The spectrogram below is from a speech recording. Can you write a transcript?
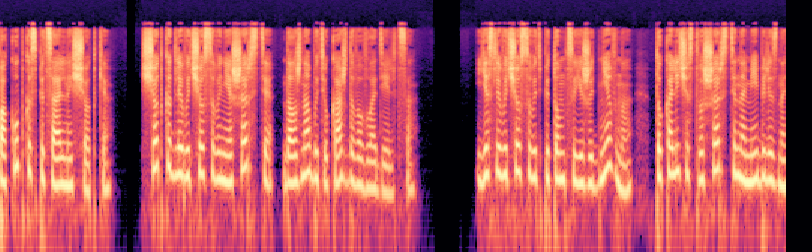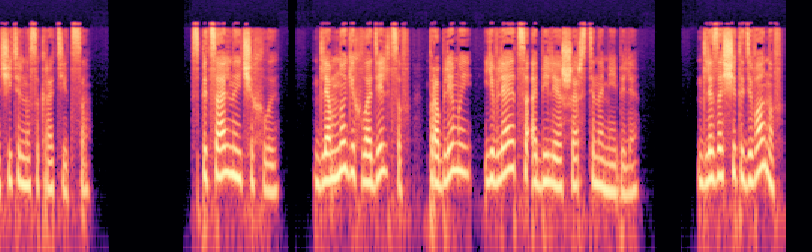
Покупка специальной щетки. Щетка для вычесывания шерсти должна быть у каждого владельца. Если вычесывать питомца ежедневно, то количество шерсти на мебели значительно сократится. Специальные чехлы. Для многих владельцев проблемой является обилие шерсти на мебели. Для защиты диванов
